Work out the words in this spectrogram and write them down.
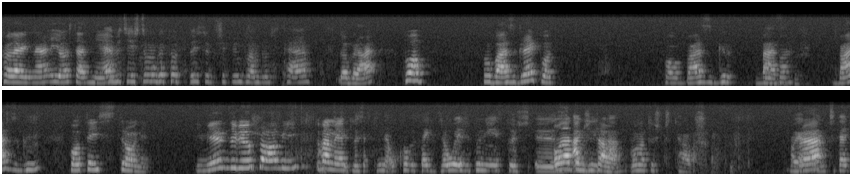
Kolejne i ostatnie. wiecie, jeszcze mogę to tutaj sobie przypiąć, mam bluzkę. Dobra. Po, po bazgraj, po, po bazgr, Bazgrz. bazgrz po tej stronie. I między wierszami. Tu mamy Patrzcie, jakiś... To jest taki naukowy tekst, żałuję, że to nie jest coś yy, Ona z to Anglika. czytała. Ona coś czytała. Bo ja Dobra. czytać.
